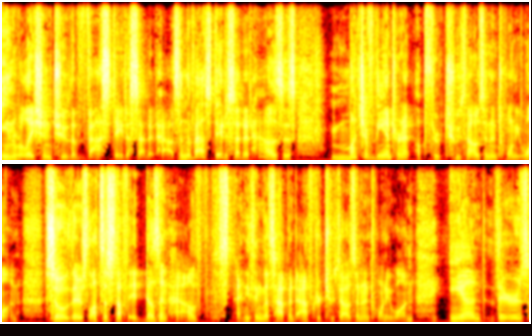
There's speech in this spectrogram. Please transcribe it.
in relation to the vast data set it has. And the vast data set it has is much of the internet up through 2021. So there's lots of stuff it doesn't have, anything that's happened after 2021. And there's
